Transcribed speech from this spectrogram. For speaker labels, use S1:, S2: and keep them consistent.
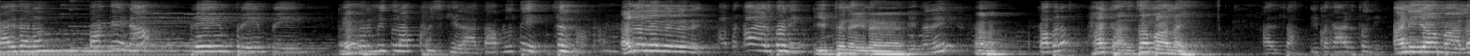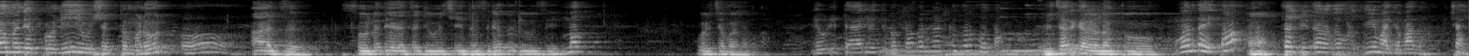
S1: काय झालं? बाकी ना? प्रेम प्रेम प्रेम. हे.
S2: हा.
S1: तर मी तुला खुश केला. आता आपलं ते चल ना.
S2: अरे अरे अरे अरे, अरे
S1: आता काय अर्थ नाही.
S2: इथं नाही ना.
S1: इथं नाही?
S2: हा.
S1: का बरं?
S2: हा खालचा माल आहे.
S1: खालचा. इथं काय अर्थ नाही.
S2: आणि या मालामध्ये कोणी येऊ शकतं म्हणून
S1: ओ
S2: आज सोनं द्यायचा दिवस आहे दसऱ्याचा दिवस आहे.
S1: मग?
S2: वरच्या माला
S1: एवढी तयारी होती मग का बरं नाटक करत होता?
S2: विचार करावा लागतो.
S1: वर जायचा?
S2: हा.
S1: चल मी जरा जवळ ये माझ्या मागा. चल.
